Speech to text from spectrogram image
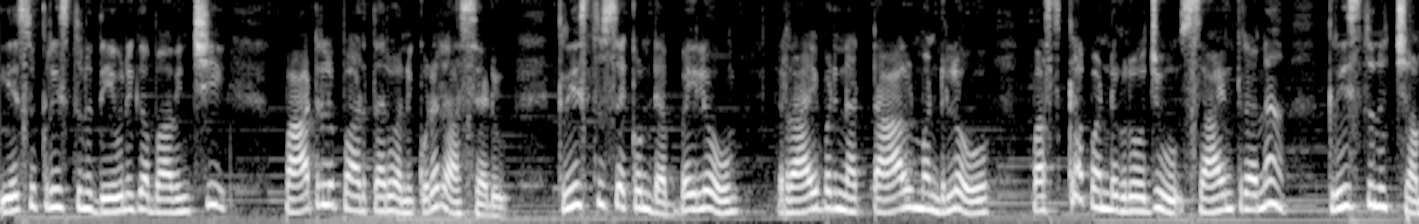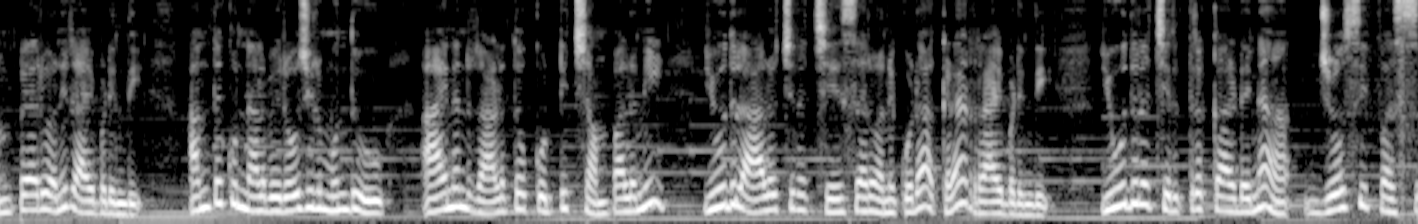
యేసుక్రీస్తును దేవునిగా భావించి పాటలు పాడతారు అని కూడా రాశాడు. క్రీస్తు శకం డెబ్బైలో రాయబడిన టాల్మండ్లో పస్కా పండుగ రోజు సాయంత్రాన క్రీస్తును చంపారు అని రాయబడింది. అంతకు నలభై రోజుల ముందు ఆయనను రాళ్ళతో కొట్టి చంపాలని యూదుల ఆలోచన చేశారు అని కూడా అక్కడ రాయబడింది. యూదుల చరిత్రకారుడైన జోసిఫస్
